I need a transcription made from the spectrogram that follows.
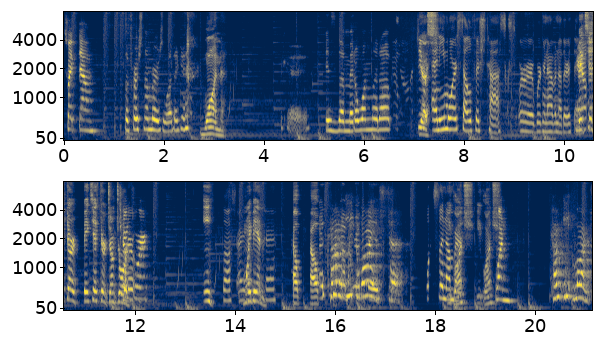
Swipe down. The first number is what again? One. Okay. Is the middle one lit up? Do Yes. any more selfish tasks, or we're gonna have another thing. Big sister, big sister, junk Jump drawer. Eh, drawer. Lost item, Muy bien. Okay. Help, help. Come eat breakfast. lunch. What's the number? Eat lunch, eat lunch. One. Come eat lunch.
